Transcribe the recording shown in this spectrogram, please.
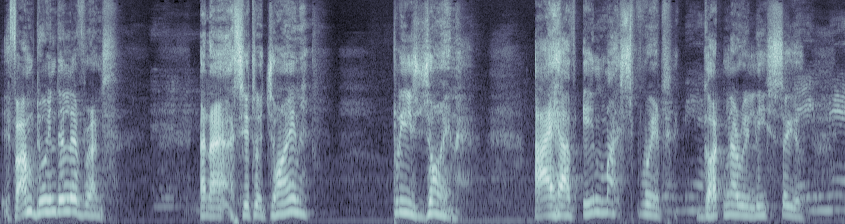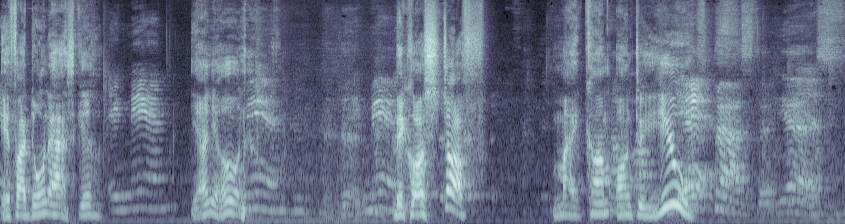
if I'm doing deliverance and I ask you to join, please join. I have in my spirit gotten a release to you. Amen. If I don't ask you, Amen. you're on your own. Amen. Amen. Because stuff might come onto you. Yes, Pastor. Yes.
